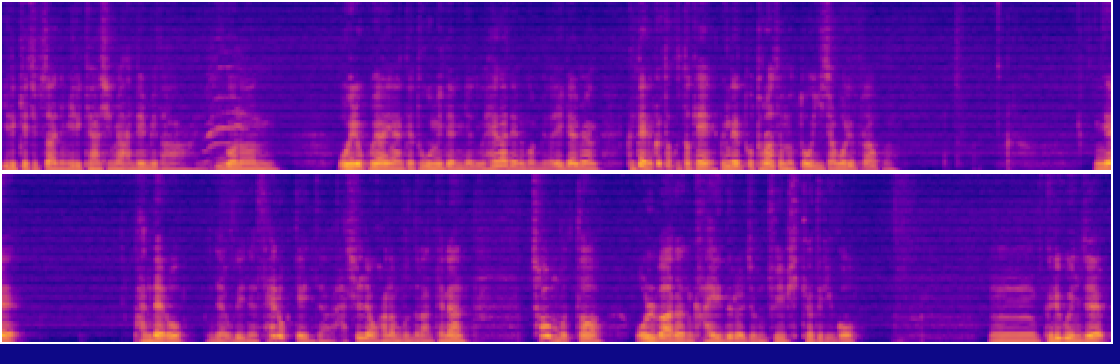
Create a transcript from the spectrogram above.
이렇게 집사님 이렇게 하시면 안 됩니다. 이거는 오히려 고양이한테 도움이 되는 게 아니고 해가 되는 겁니다. 얘기하면 그때는 끄떡끄떡해. 근데 또 돌아서면 또 잊어버리더라고요. 이게 반대로 이제 우리 이제 새롭게 이제 하시려고 하는 분들한테는 처음부터 올바른 가이드를 좀 주입시켜 드리고 음 그리고 이제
